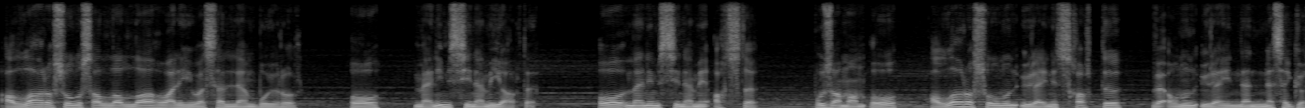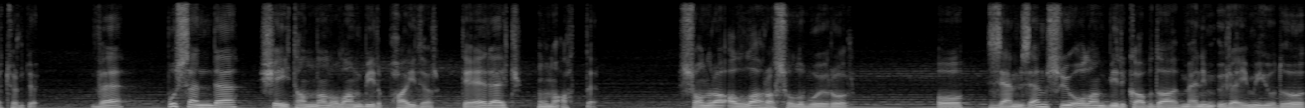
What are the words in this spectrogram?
Allah Resulü sallallahu aleyhi və səlləm buyurur, O, mənim sinəmi yardı. O, mənim sinəmi açdı. Bu zaman o, Allah Resulunun ürəyini çıxartdı və onun ürəyindən nəsə götürdü və bu səndə şeytandan olan bir paydır deyərək onu atdı. Sonra Allah Resulü buyurur, O, zəmzəm suyu olan bir qabda mənim ürəyimi yudu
